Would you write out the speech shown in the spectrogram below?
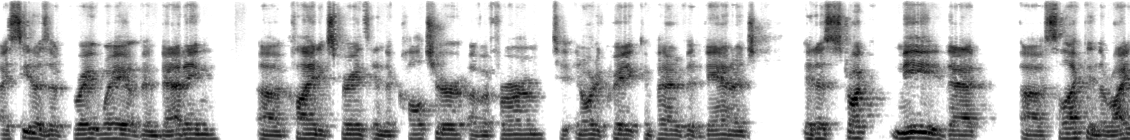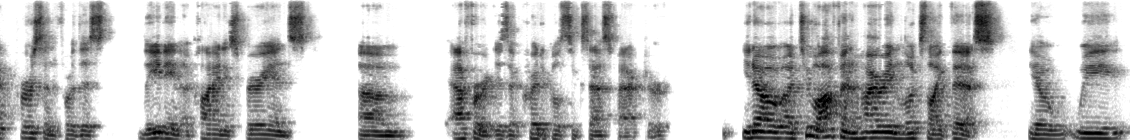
I see it as a great way of embedding uh, client experience in the culture of a firm to, in order to create competitive advantage. It has struck me that uh, selecting the right person for this leading a client experience um, effort is a critical success factor. You know, uh, too often hiring looks like this. You know, we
